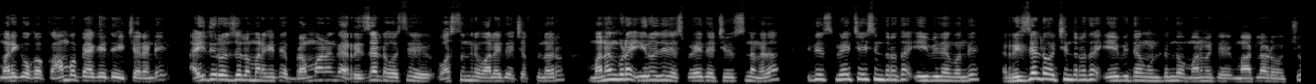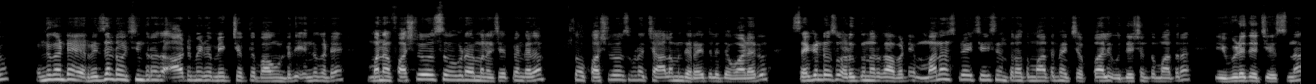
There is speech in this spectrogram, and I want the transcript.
మనకి ఒక కాంబో ప్యాక్ అయితే ఇచ్చారండి. ఐదు రోజుల్లో మనకైతే బ్రహ్మాండంగా రిజల్ట్ వస్తే వస్తుందని వాళ్ళైతే చెప్తున్నారు. మనం కూడా ఈ రోజు అయితే స్ప్రే అయితే చేస్తున్నాం కదా. ఇది స్ప్రే చేసిన తర్వాత ఈ విధంగా ఉంది. రిజల్ట్ వచ్చిన తర్వాత ఏ విధంగా ఉంటుందో మనమైతే మాట్లాడవచ్చు. ఎందుకంటే రిజల్ట్ వచ్చిన తర్వాత ఆటోమేటిక్గా మీకు చెప్తే బాగుంటుంది. ఎందుకంటే మన ఫస్ట్ డోస్ కూడా మనం చెప్పాం కదా సో ఫస్ట్ డోస్ కూడా చాలా మంది రైతులు అయితే వాడారు. సెకండ్ డోస్ అడుగుతున్నారు కాబట్టి మనం స్ప్రే చేసిన తర్వాత మాత్రమే చెప్పాలి ఉద్దేశంతో మాత్రం ఈ వీడియో అయితే చేస్తున్నా.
